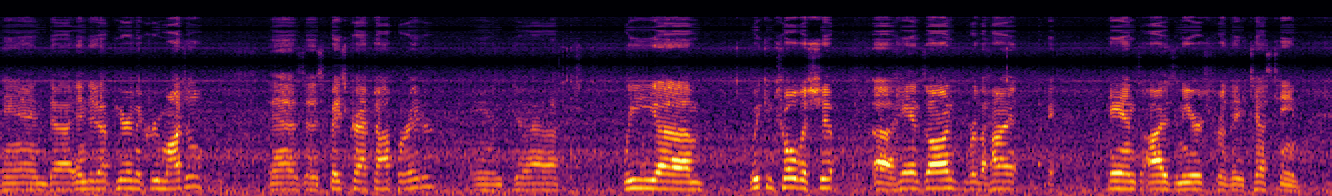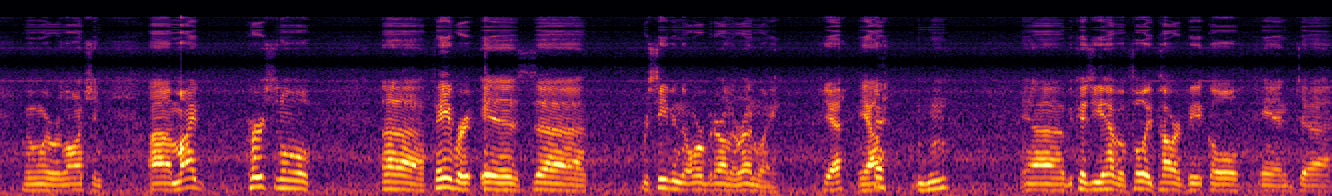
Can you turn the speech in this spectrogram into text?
and uh, ended up here in the crew module as a spacecraft operator. And uh, we um, we control the ship uh, hands-on. We're the high, hands, eyes, and ears for the test team when we were launching. My personal favorite is receiving the orbiter on the runway. Yeah. Yeah. mm-hmm. Uh, because you have a fully powered vehicle and uh,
